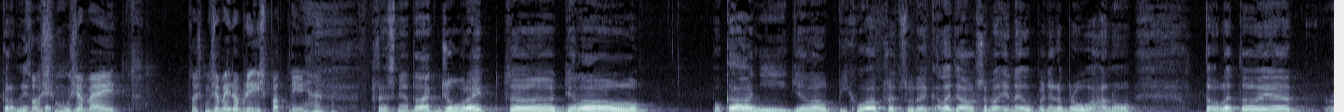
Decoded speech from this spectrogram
Kromě... Což může být, což může být dobrý i špatný. Přesně tak. Joe Wright eh, dělal pokání, dělal píchu a předsudek, ale dělal třeba i neúplně dobrou Hanu. Tohle to je uh,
